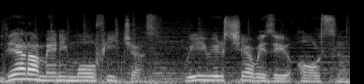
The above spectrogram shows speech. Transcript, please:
There are many more features we will share with you all soon.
